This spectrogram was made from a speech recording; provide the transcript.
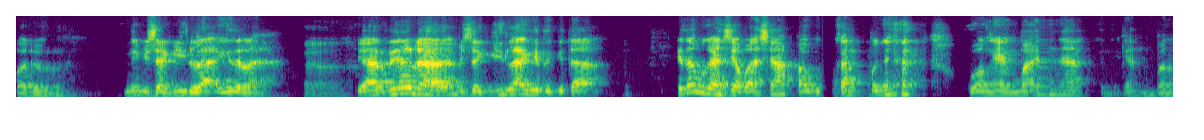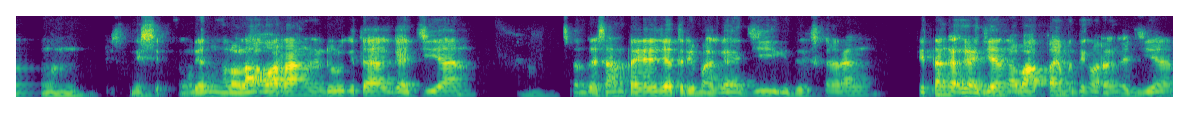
waduh, ini bisa gila gitu lah. Eh, Ya artinya udah bisa gila gitu kita. Kita bukan siapa-siapa, bukan punya uang yang banyak, gitu kan bangun bisnis, kemudian ngelola orang. Yang dulu kita gajian, santai-santai aja terima gaji gitu. Sekarang kita nggak gajian nggak apa-apa, yang penting orang gajian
